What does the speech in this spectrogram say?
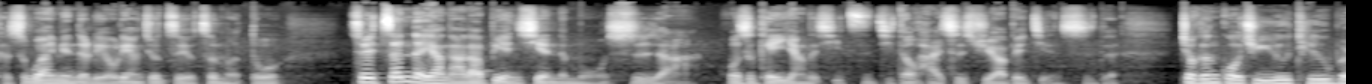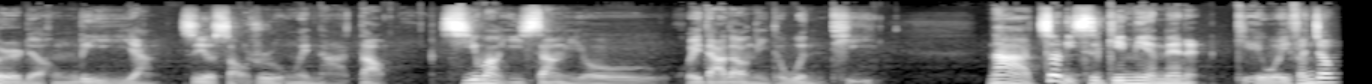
可是外面的流量就只有这么多，所以真的要拿到变现的模式啊，或是可以养得起自己，都还是需要被检视的。就跟过去 YouTuber 的红利一样，只有少数人会拿到。希望以上有回答到你的问题。那这里是 Give me a minute，给我一分钟，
